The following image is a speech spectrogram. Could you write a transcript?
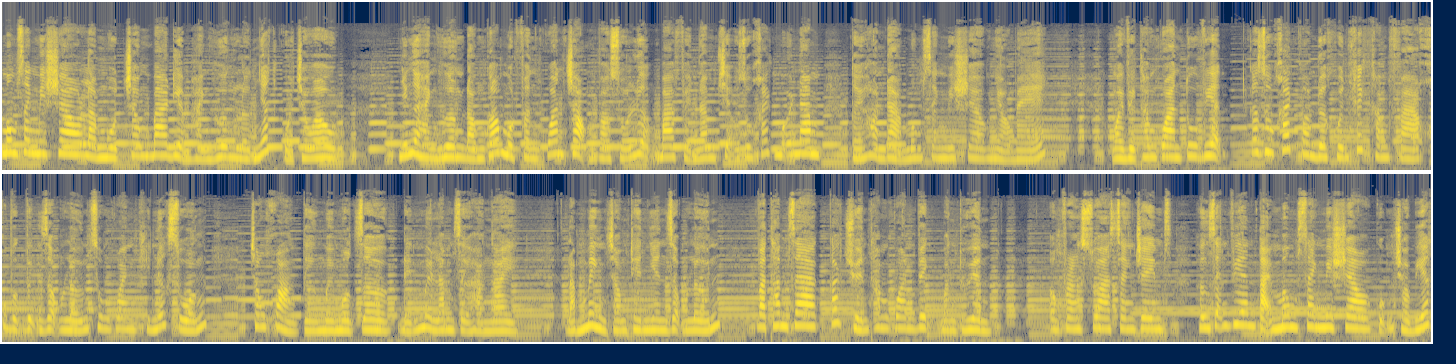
Mông Saint Michel là một trong ba điểm hành hương lớn nhất của châu Âu. Những người hành hương đóng góp một phần quan trọng vào số lượng 3,5 triệu du khách mỗi năm tới hòn đảo Mông Saint Michel nhỏ bé. Ngoài việc tham quan tu viện, các du khách còn được khuyến khích khám phá khu vực vịnh rộng lớn xung quanh khi nước xuống, trong khoảng từ 11 giờ đến 15 giờ hàng ngày, đắm mình trong thiên nhiên rộng lớn và tham gia các chuyến tham quan vịnh bằng thuyền. Ông François Saint James, hướng dẫn viên tại Mont Saint Michel cũng cho biết.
